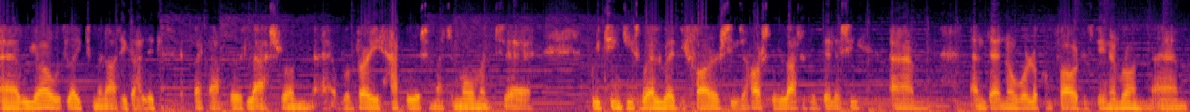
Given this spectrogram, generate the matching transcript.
Uh, we always liked him a lot. He got a little step back after his last run. Uh, we're very happy with him at the moment. Uh, we think he's well ready for it. He's a horse with a lot of ability, um, and uh, no, we're looking forward to seeing him run. Um,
